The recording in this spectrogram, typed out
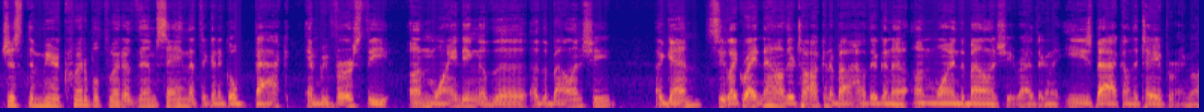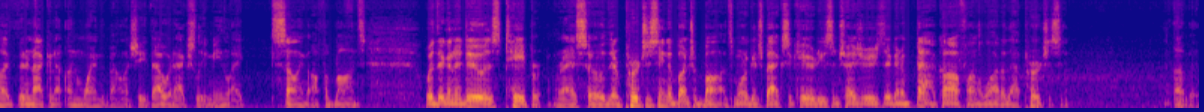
Just the mere credible threat of them saying that they're going to go back and reverse the unwinding of the of the balance sheet again. See, like right now, they're talking about how they're going to unwind the balance sheet, right? They're going to ease back on the tapering. Like they're not going to unwind the balance sheet. That would actually mean like selling off of bonds. What they're going to do is taper, right? So they're purchasing a bunch of bonds, mortgage backed securities and treasuries. They're going to back off on a lot of that purchasing of it.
